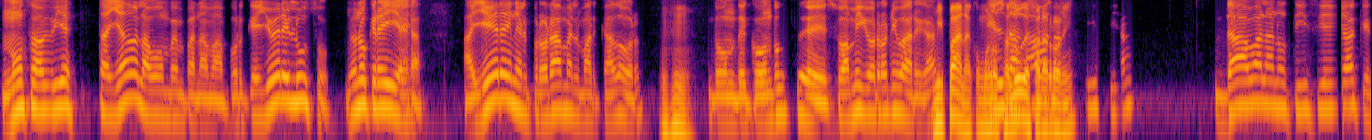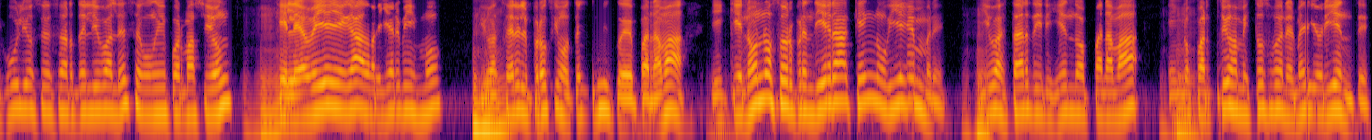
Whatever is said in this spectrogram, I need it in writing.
No se había estallado la bomba en Panamá, porque yo era iluso, yo no creía. Ayer en el programa El Marcador, donde conduce su amigo Ronnie Vargas, Mi pana, como los saludes para Ronnie. noticia- daba la noticia que Julio César Deli Valdés, según información que le había llegado ayer mismo, iba a ser el próximo técnico de Panamá y que no nos sorprendiera que en noviembre iba a estar dirigiendo a Panamá en los partidos amistosos en el Medio Oriente.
